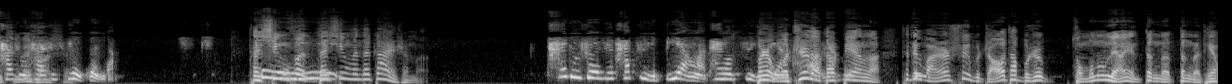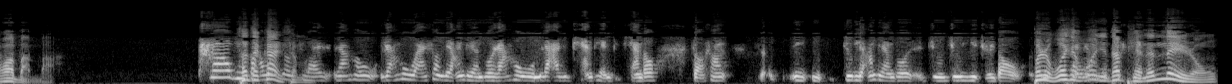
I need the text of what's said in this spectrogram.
他说他是兴奋的。他兴奋，他兴奋他干什么？他就说是他自己变了，他要自己。不是，我知道他变了，他这晚上睡不着，他不是总不能两眼瞪着瞪着天花板吧？他就把我叫出来，然后然后晚上两点多，然后我们俩就谝谝谝到早上，一一就两点多就就一直到。不是，我想问你，他谝的内容。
